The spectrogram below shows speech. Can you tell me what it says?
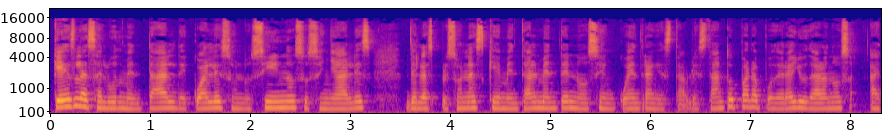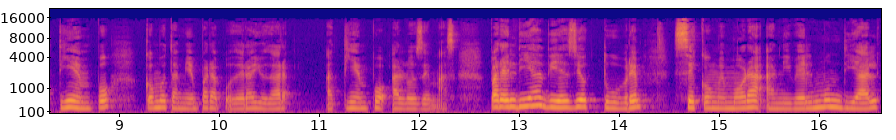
qué es la salud mental, de cuáles son los signos o señales de las personas que mentalmente no se encuentran estables, tanto para poder ayudarnos a tiempo como también para poder ayudar a tiempo a los demás. Para el día 10 de octubre se conmemora a nivel mundial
